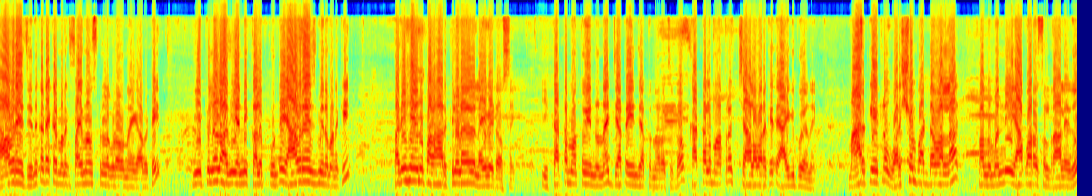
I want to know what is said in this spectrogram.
యావరేజ్ ఎందుకంటే ఇక్కడ మనకి ఫైవ్ మంత్స్ పిల్లలు కూడా ఉన్నాయి కాబట్టి ఈ పిల్లలు అవి అన్ని కలుపుకుంటే యావరేజ్ మీద మనకి పదిహేను పదహారు కిలోల లైవ్ వెయిట్ వస్తాయి. ఈ కట్ట మొత్తం ఎన్ని ఉన్నాయి జత ఏం చెప్తున్నారో చూద్దాం. కట్టలు మాత్రం చాలా వరకు అయితే ఆగిపోయి ఉన్నాయి మార్కెట్లో వర్షం పడడం వల్ల కొంతమంది వ్యాపారస్తులు రాలేదు.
